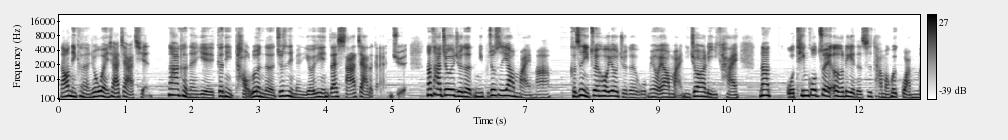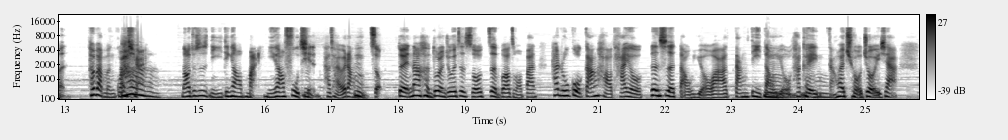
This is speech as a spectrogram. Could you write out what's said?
然后你可能就问一下价钱，那他可能也跟你讨论的，就是你们有一点在杀价的感觉，那他就会觉得你不就是要买吗？可是你最后又觉得我没有要买，你就要离开。那我听过最恶劣的是他们会关门，他会把门关起来。啊然后就是你一定要买，你一定要付钱，嗯、他才会让你走。嗯、对，那很多人就会这时候真的不知道怎么办。他如果刚好他有认识的导游啊，当地导游，嗯、他可以赶快求救一下。嗯、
